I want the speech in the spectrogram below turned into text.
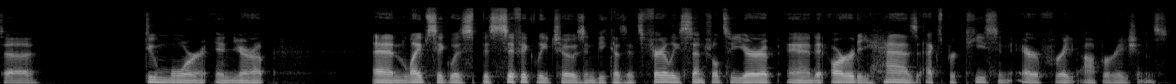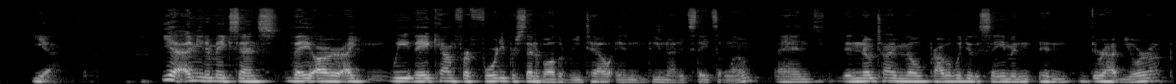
to do more in Europe. And Leipzig was specifically chosen because it's fairly central to Europe and it already has expertise in air freight operations. Yeah. Yeah, I mean it makes sense. They are I we they account for 40% of all the retail in the United States alone and in no time they'll probably do the same in in throughout Europe.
